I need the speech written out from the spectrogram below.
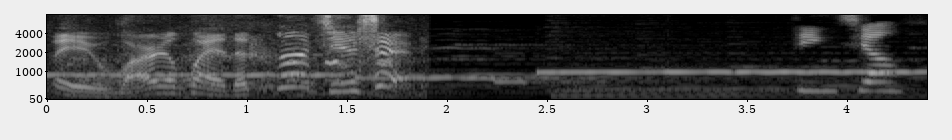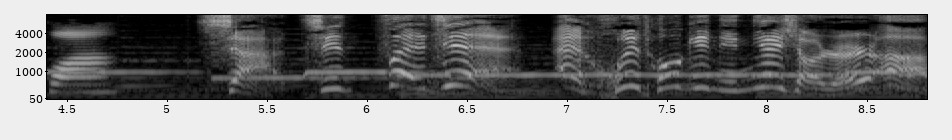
被玩坏的歌曲是《丁香花》，下期再见。哎，回头给你捏小人儿啊。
